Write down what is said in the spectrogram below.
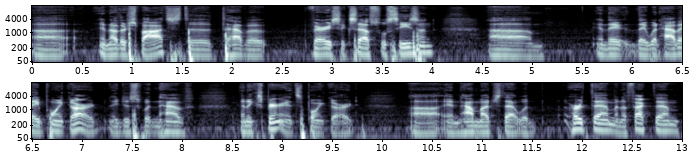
uh, in other spots to to have a very successful season. Um, and they they would have a point guard. They just wouldn't have an experienced point guard, uh, and how much that would hurt them and affect them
